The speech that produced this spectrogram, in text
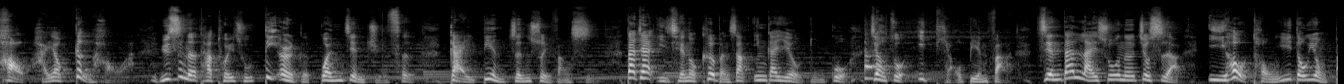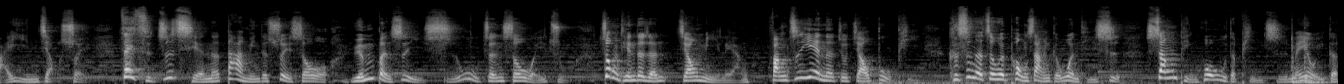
好还要更好啊。于是呢，他推出第二个关键决策，改变征税方式。大家以前哦课本上应该也有读过，叫做一条鞭法。简单来说呢，就是啊以后统一都用白银缴税。在此之前呢，大明的税收哦原本是以实物征收为主，种田的人交米粮，纺织业呢就交布匹。可是呢，这会碰上一个问题是，商品货物的品质没有一个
